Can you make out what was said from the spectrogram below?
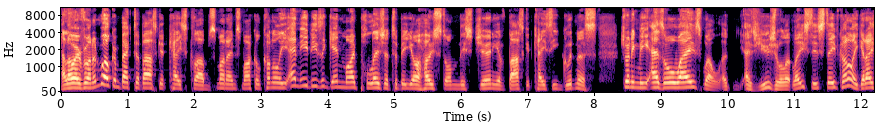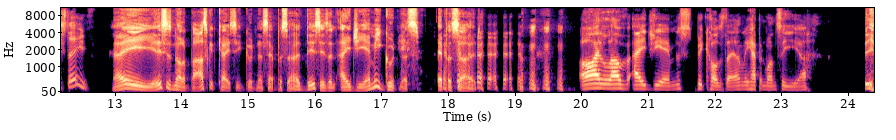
Hello, everyone, and welcome back to Basket Case Clubs. My name's Michael Connolly, and it is again my pleasure to be your host on this journey of basket casey goodness. Joining me, as always, well, as usual at least, is Steve Connolly. G'day, Steve. Hey, this is not a basket casey goodness episode. This is an AGME goodness episode. I love AGMs because they only happen once a year. and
